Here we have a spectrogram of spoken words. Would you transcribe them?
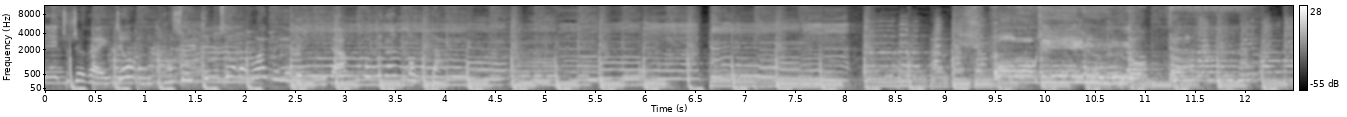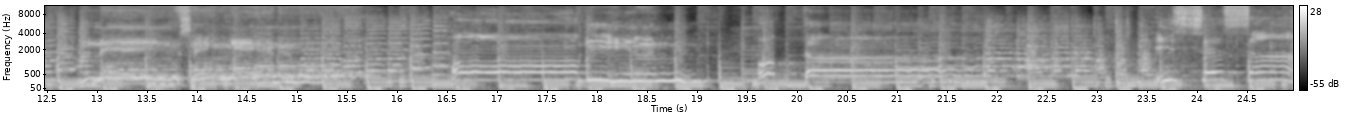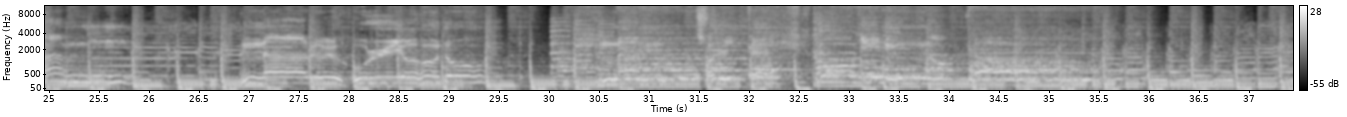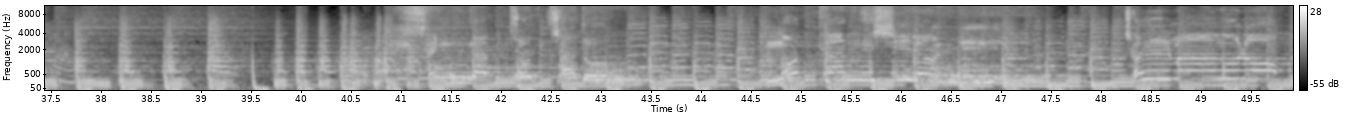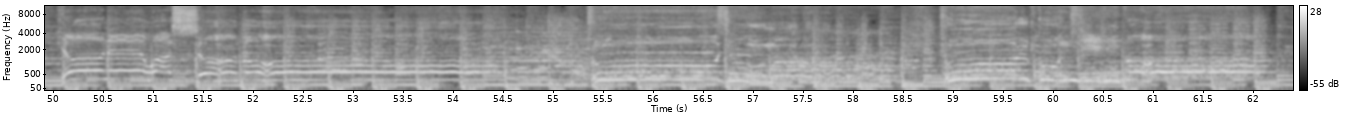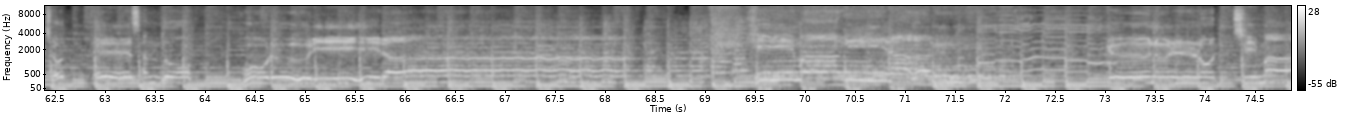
콘서트의 주제가이죠. 가수 김성호가 들려드립니다. 포기는 없다 내 인생에 절대 포기는 없다. 생각조차도 못한 시련이 산도 오르리라. 희망이라는 끈을 놓지 마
